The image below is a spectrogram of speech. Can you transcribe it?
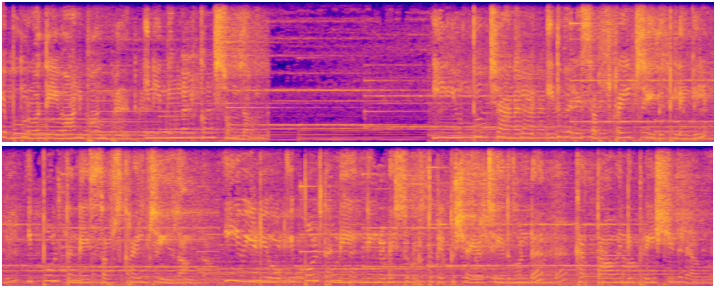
അത്യപൂർവ ദൈവാനുഭവങ്ങൾ ഇനി നിങ്ങൾക്കും സ്വന്തം. ഈ യൂട്യൂബ് ചാനൽ ഇതുവരെ സബ്സ്ക്രൈബ് ചെയ്തിട്ടില്ലെങ്കിൽ ഇപ്പോൾ തന്നെ സബ്സ്ക്രൈബ് ചെയ്യുക. ഈ വീഡിയോ ഇപ്പോൾ തന്നെ നിങ്ങളുടെ സുഹൃത്തുക്കൾക്ക് ഷെയർ ചെയ്തുകൊണ്ട് കർത്താവിന്റെ പ്രേക്ഷിതരാകുക.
